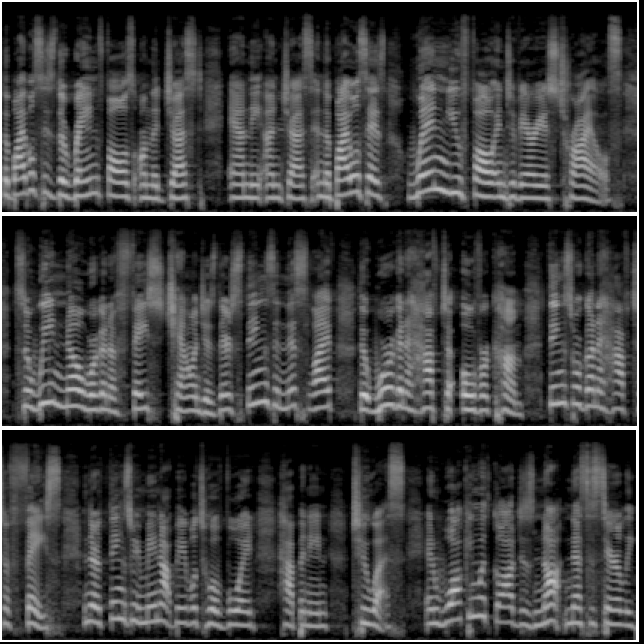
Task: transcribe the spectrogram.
The Bible says the rain falls on the just and the unjust. And the Bible says when you fall into various trials. So we know we're going to face challenges. There's things in this life that we're going to have to overcome, things we're going to have to face. And there are things we may not be able to avoid happening to us. And walking with God Does not necessarily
